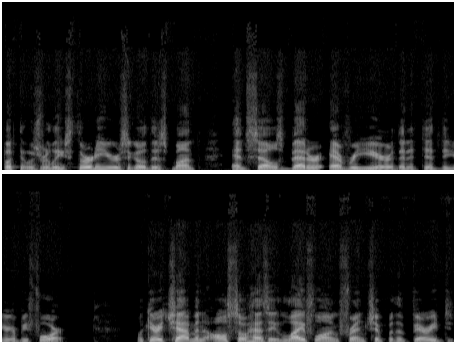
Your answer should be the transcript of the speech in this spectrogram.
book that was released 30 years ago this month and sells better every year than it did the year before. Well, Gary Chapman also has a lifelong friendship with a very d-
